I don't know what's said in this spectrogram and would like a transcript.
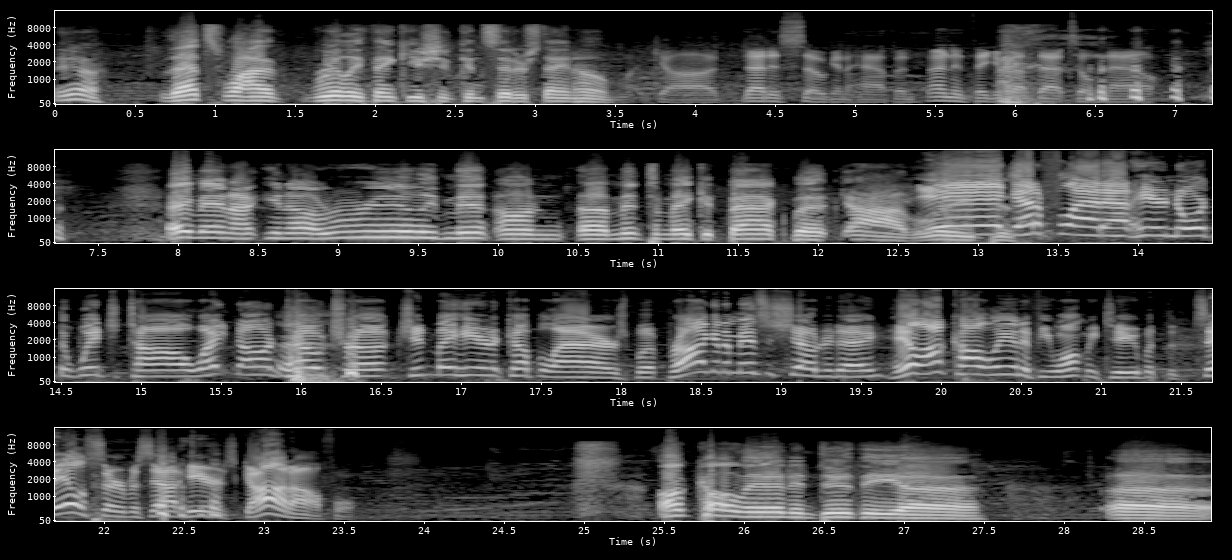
yeah, that's why I really think you should consider staying home. My God, that is so gonna happen. I didn't think about that till now. Hey, man, I you know I really meant on uh, meant to make it back, but God, yeah, just, got a flat out here north of Wichita, waiting on a tow truck. Should be here in a couple hours, but probably gonna miss a show today. Hell, I'll call in if you want me to, but the sales service out here is god awful. I'll call in and do the uh, uh,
